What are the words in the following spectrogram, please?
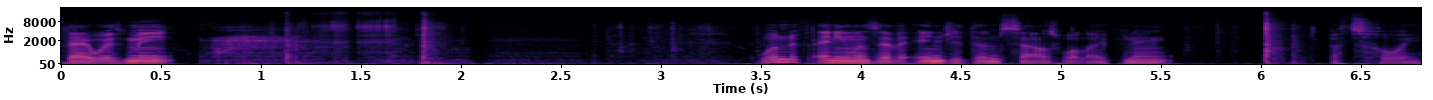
Bear with me. Wonder if anyone's ever injured themselves while opening a toy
